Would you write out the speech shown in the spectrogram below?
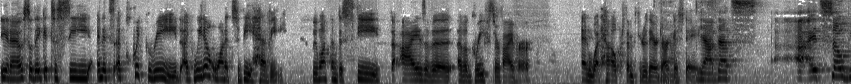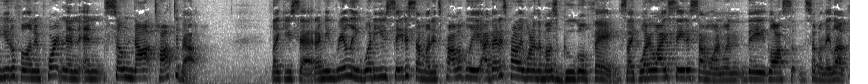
you know, so they get to see, and it's a quick read. Like we don't want it to be heavy. We want them to see the eyes of a of a grief survivor, and what helped them through their darkest yeah. days. Yeah, that's uh, it's so beautiful and important, and and so not talked about like you said. I mean, really, what do you say to someone? It's probably, I bet it's probably one of the most Googled things. Like, what do I say to someone when they lost someone they love?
